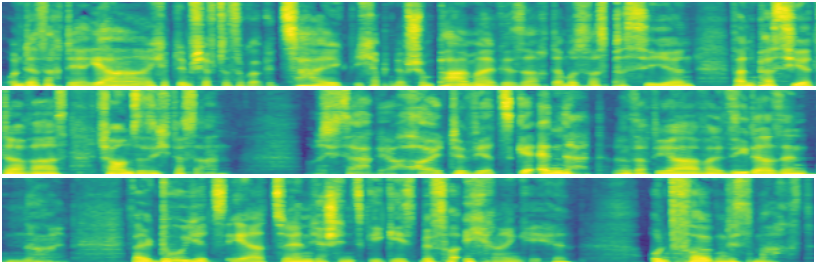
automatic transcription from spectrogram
Und da sagt er, ja, ich habe dem Chef das sogar gezeigt, ich habe ihm das schon ein paar Mal gesagt, da muss was passieren, wann passiert da was, schauen Sie sich das an. Und ich sage, heute wird's geändert. Und er sagt, ja, weil Sie da sind? Nein. Weil du jetzt eher zu Herrn Jaschinski gehst, bevor ich reingehe und Folgendes machst.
